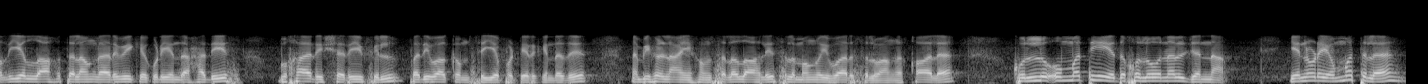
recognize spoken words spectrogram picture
ரலியல்லாஹு தலவங்க அவங்க அறிவிக்கக்கூடிய இந்த ஹதீஸ் புகாரி ஷரீஃபில் பதிவாக்கம் செய்யப்பட்டிருக்கின்றது. நபிகள் நாயகம் ஸல்லல்லாஹு அலிஸ்லம் அவங்க இவ்வாறு சொல்லுவாங்க. கால குல்லு உம்மத்தி எதுகுலூனல் ஜன்னா. என்னுடைய உம்மத்தில்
